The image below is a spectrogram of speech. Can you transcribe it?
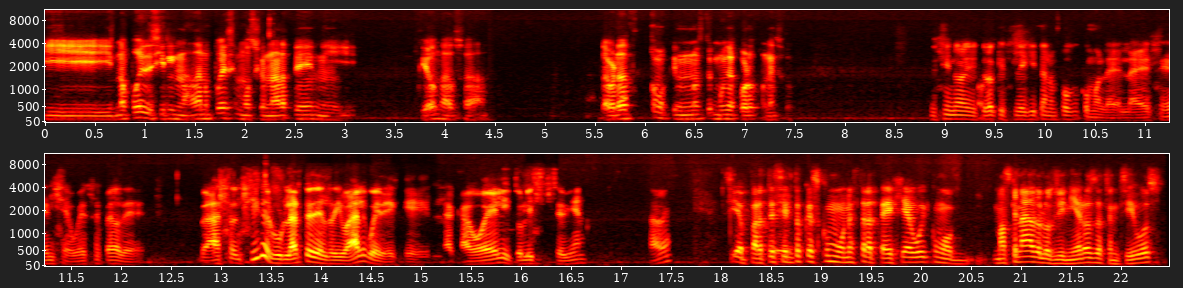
y no puedes decirle nada, no puedes emocionarte ni qué onda, o sea, la verdad como que no estoy muy de acuerdo con eso. Sí, no, yo creo que sí le quitan un poco como la, la esencia, güey, ese pedo de... Hasta, sí, de burlarte del rival, güey, de que la cagó él y tú lo hiciste bien, ¿sabes? Sí, aparte siento que es como una estrategia, güey, como más que nada de los linieros defensivos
